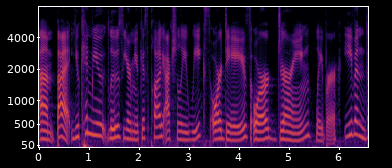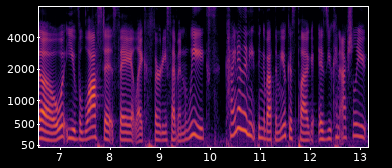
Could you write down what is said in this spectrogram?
Um, but you can mute, lose your mucus plug actually weeks or days or during labor. Even though you've lost it, say, at like 37 weeks, kind of the neat thing about the mucus plug is you can actually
